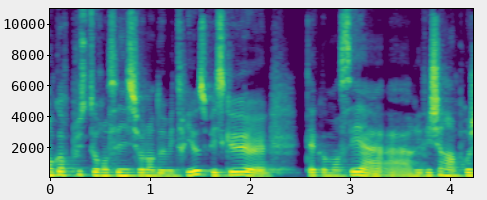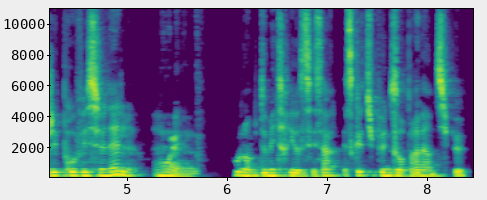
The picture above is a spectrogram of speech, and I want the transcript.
encore plus te renseigner sur l'endométriose puisque tu as commencé à, à, réfléchir à un projet professionnel pour l'endométriose, c'est ça? Est-ce que tu peux nous en parler un petit peu?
